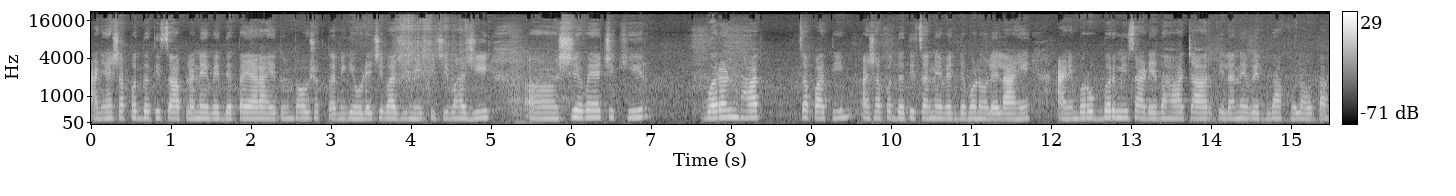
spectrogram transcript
आणि अशा पद्धतीचा आपला नैवेद्य तयार आहे. तुम्ही पाहू शकता मी घेवड्याची भाजी मेथीची भाजी शेवयाची खीर वरण भात चपाती अशा पद्धतीचा नैवेद्य बनवलेला आहे. आणि बरोबर मी साडे दहाच्या आरतीला नैवेद्य दाखवला होता.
